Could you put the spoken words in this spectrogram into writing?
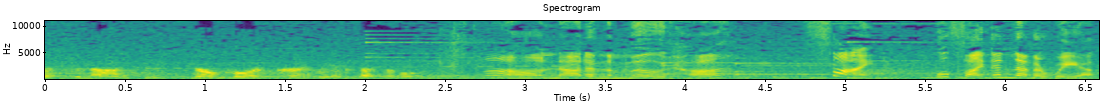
Sector 9. No port currently accessible. Oh, not in the mood, huh? Fine. We'll find another way up.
